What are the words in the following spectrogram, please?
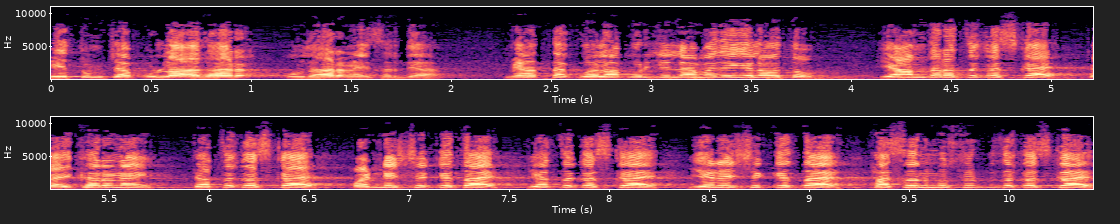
हे तुमच्या पुढला आधार उदाहरण आहे सध्या. मी आता कोल्हापूर जिल्ह्यामध्ये गेलो होतो. या आमदाराचं कसं काय? काही खरं नाही. त्याचं कसं काय? पडण्याची शक्यता आहे. याचं कसं काय? येण्याची शक्यता आहे. हसन मुस्लिमचं कसं काय?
